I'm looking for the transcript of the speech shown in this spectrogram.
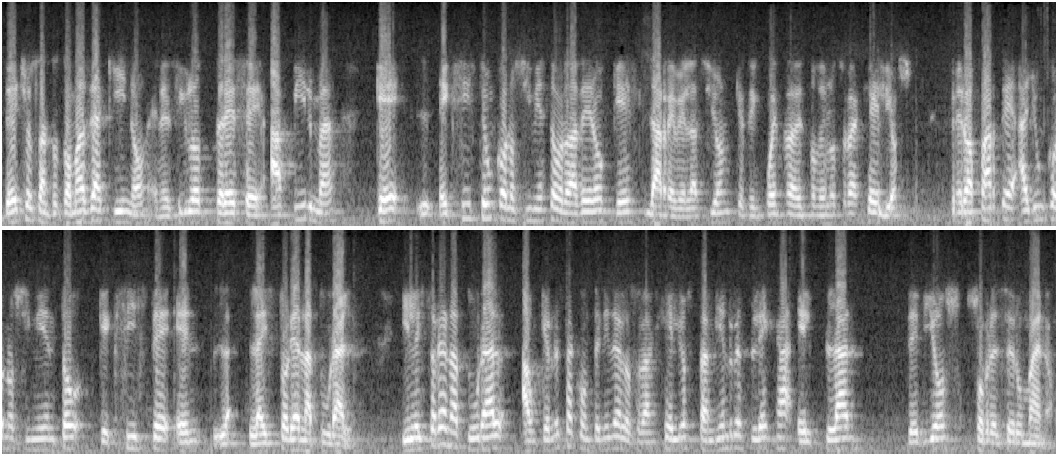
De hecho, Santo Tomás de Aquino, en el siglo XIII, afirma que existe un conocimiento verdadero que es la revelación que se encuentra dentro de los evangelios, pero aparte hay un conocimiento que existe en la, historia natural. Y la historia natural, aunque no está contenida en los evangelios, también refleja el plan de Dios sobre el ser humano.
